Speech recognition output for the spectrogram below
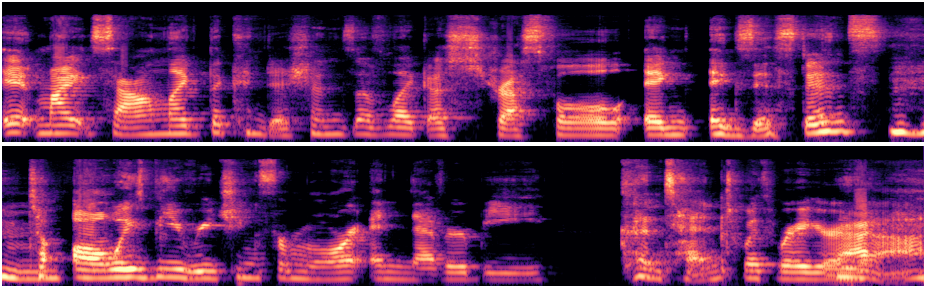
it might sound like the conditions of like a stressful e- existence Mhm. to always be reaching for more and never be content with where you're at, yeah.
